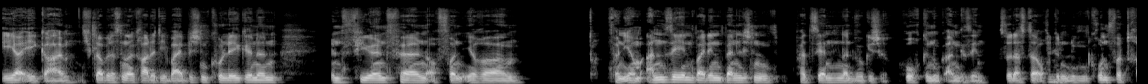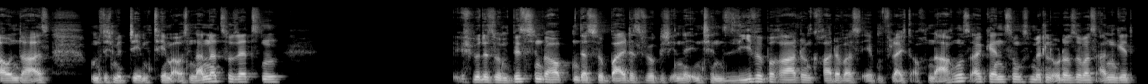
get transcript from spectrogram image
eher egal. Ich glaube, das sind da gerade die weiblichen Kolleginnen in vielen Fällen auch von ihrer von ihrem Ansehen bei den männlichen Patienten dann wirklich hoch genug angesehen, sodass da auch mhm. genügend Grundvertrauen da ist, um sich mit dem Thema auseinanderzusetzen. Ich würde so ein bisschen behaupten, dass sobald es wirklich in eine intensive Beratung, gerade was eben vielleicht auch Nahrungsergänzungsmittel oder sowas angeht,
